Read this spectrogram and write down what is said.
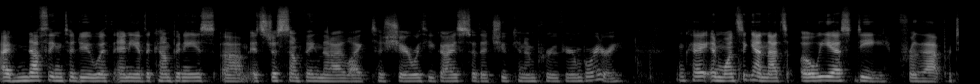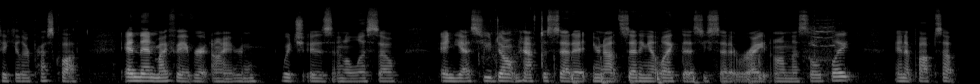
I have nothing to do with any of the companies. Um, it's just something that I like to share with you guys so that you can improve your embroidery. Okay, and once again, that's OESD for that particular press cloth. And then my favorite iron, which is an Oliso. And yes, you don't have to set it. You're not setting it like this. You set it right on the sole plate and it pops up.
